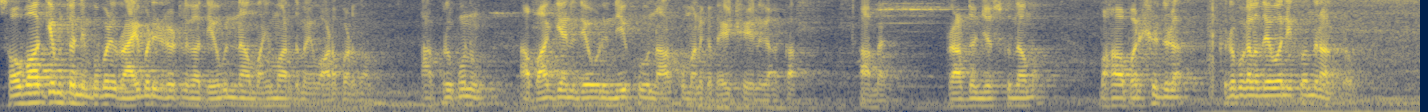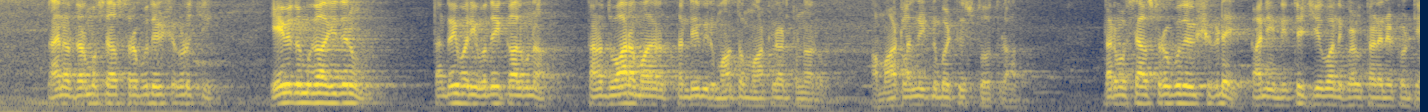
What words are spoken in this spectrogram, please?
సౌభాగ్యంతో నింపబడి వ్రాయబడినట్లుగా దేవుని నా మహిమార్థమై వాడబడదాం. ఆ కృపను ఆ భాగ్యాన్ని దేవుడు నీకు నాకు మనకు దయచేయనుగాక. ఆమె ప్రార్థన చేసుకుందామా. మహాపరిశుద్ధుడ కృపగల దేవాన్ని వందనాలు ప్రభు. ఆయన ధర్మశాస్త్ర ఉపదేశకుడు వచ్చి ఏ విధముగా ఈ దినం తండ్రి మరి ఉదయకాలమున తన ద్వారా మా తండ్రి మీరు మాతో మాట్లాడుతున్నారు. ఆ మాటలన్నింటిని బట్టి స్తోత్రాలు. ధర్మశాస్త్ర ఉపదేశకుడే కానీ నిత్య జీవానికి వెళ్తాడనేటువంటి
